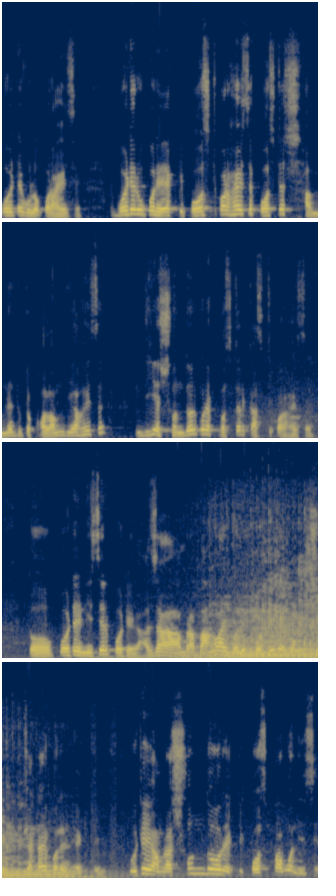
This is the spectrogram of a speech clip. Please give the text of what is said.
পয়টাগুলো করা হয়েছে। বইটার উপরে একটি পোস্ট করা হয়েছে। পোস্টের সামনে দুটো কলম দেওয়া হয়েছে। দিয়ে সুন্দর করে পোস্টের কাজটি করা হয়েছে। তো পোটে নিচের পোটে যা আমরা বাংলায় বলি পোটে এবং সেট, যেটাই বলেন একটি। ওইটাই আমরা সুন্দর একটি পোস্ট পাবো নিচে।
